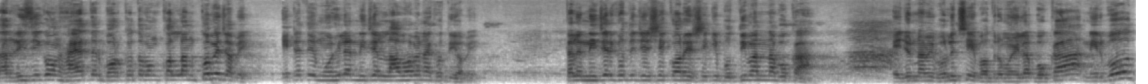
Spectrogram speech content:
তার রিজিক এবং হায়াতের বরকত এবং কল্যাণ কমে যাবে। এটাতে মহিলার নিজের লাভ হবে না ক্ষতি হবে। তাহলে নিজের ক্ষতি যে সে করে, সে কি বুদ্ধিমান না বোকা? এই জন্য আমি বলেছি ভদ্র মহিলা বোকা, নির্বোধ।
